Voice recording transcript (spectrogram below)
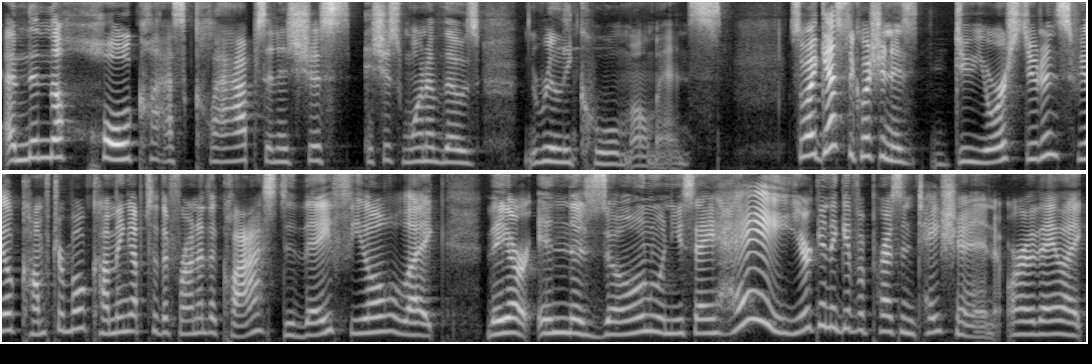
And then the whole class claps and it's just it's just one of those really cool moments. So I guess the question is do your students feel comfortable coming up to the front of the class? Do they feel like they are in the zone when you say, "Hey, you're going to give a presentation?" Or are they like,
